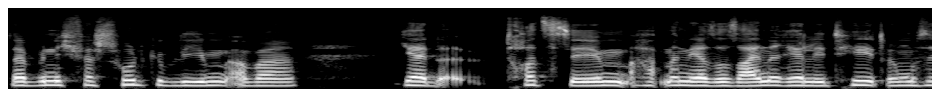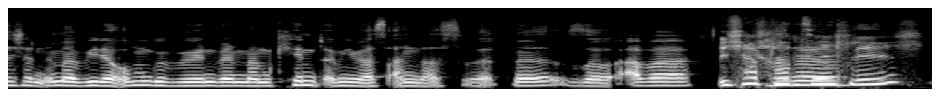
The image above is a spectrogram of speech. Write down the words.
da bin ich verschont geblieben, aber ja, trotzdem hat man ja so seine Realität und muss sich dann immer wieder umgewöhnen, wenn beim Kind irgendwie was anders wird, ne? So, aber ich habe tatsächlich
